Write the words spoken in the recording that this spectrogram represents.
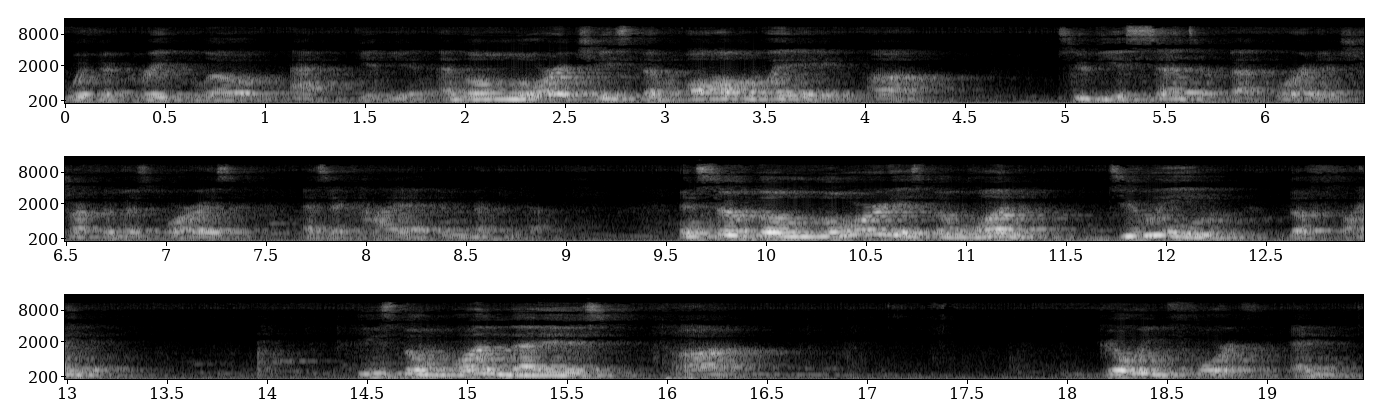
with a great blow at Gibeon. And the Lord chased them all the way uh, to the ascent of Beth-horon and struck them as far as Azekah and Makkedah. And so the Lord is the one doing the fighting. He's the one that is uh, going forth and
